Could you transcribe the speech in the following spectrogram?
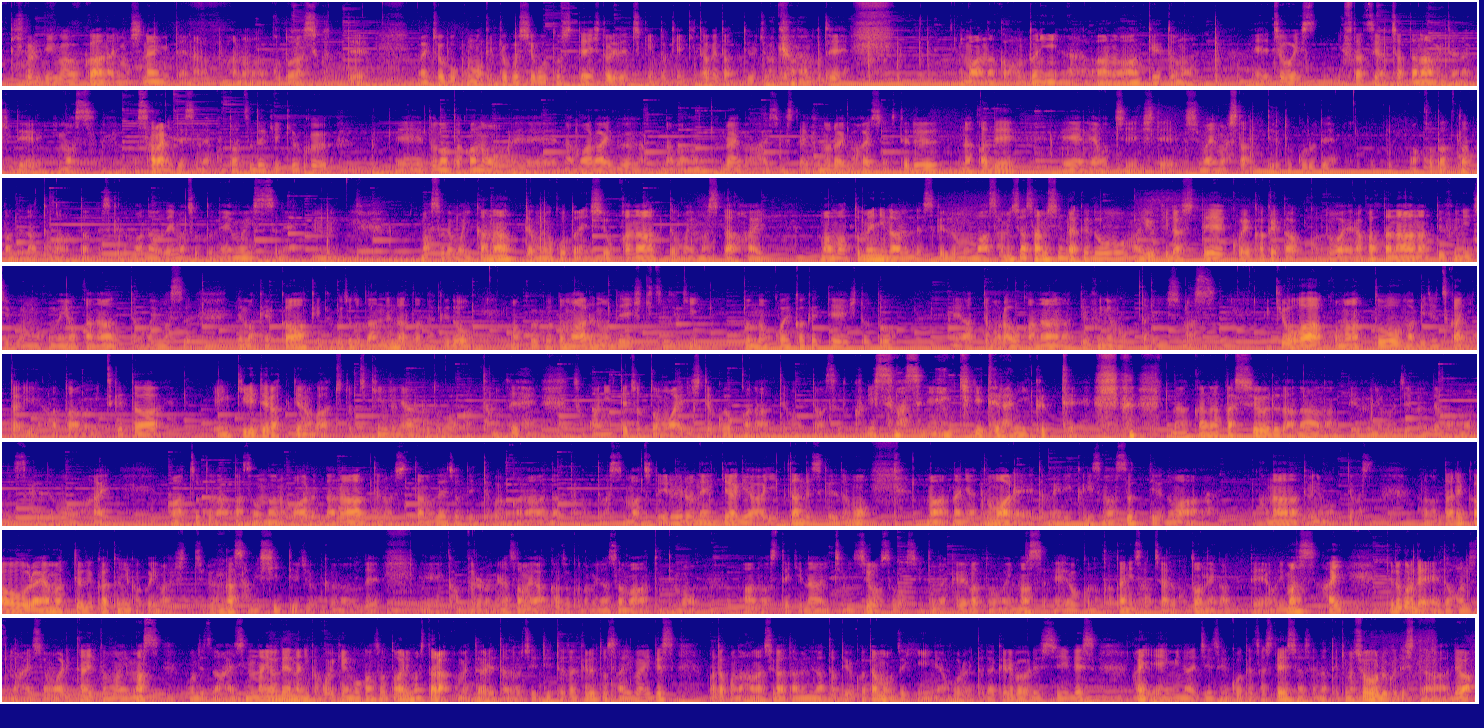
1人で祝うか何もしないみたいなあのことらしくって、まあ、一応僕も結局仕事して1人でチキンとケーキ食べたっていう状況なのでまあなんか本当にあのアンケートの上位2つやっちゃったなみたいな気でいます。さらにですねこたつで結局、えー、どなたかの、えー、生ライブ生ライブ配信スタイフのライブ配信してる中で、えー、寝落ちしてしまいましたっていうところで、まあ、こたつだったんでなんとかなったんですけど、まあ、なので今ちょっと眠いっすね。うん。まあそれもいいかなって思うことにしようかなって思いました。はい。まあ、まとめになるんですけれども、まあ、寂しいは寂しいんだけど、まあ、勇気出して声かけたことは偉かったななんていうふうに自分を褒めようかなって思います。で、まあ、結果は結局ちょっと残念だったんだけど、まあ、こういうこともあるので引き続き、どんどん声かけて人と、会ってもらおうかななんていうふうに思ったりしますで今日はこの後、まあ、美術館に行ったりあとあの見つけた縁切り寺っていうのがちょっと近所にあることが分かったので そこに行ってちょっとお参りしてこようかなって思ってます。クリスマスに 縁切り寺に行くって。なかなかシュールだななんていうふうにも自分でも思うんですけれども。はい。まあちょっとなんかそんなのもあるんだなっていうのを知ったのでちょっと行ってこようかななんて思ってます。まあちょっといろいろねギャーギャー言ったんですけれどもまあ何はともあれ、えっと、メリークリスマスっていうのはかななんていうふうに思ってます。あの誰かを羨むっていうよりかとにかく今自分が寂しいっていう状況なので、えー、カップルの皆様や家族の皆様はとてもあの素敵な一日をお過ごしいただければと思います、えー、多くの方に幸あることを願っております。はい。というところで、えーと、本日の配信を終わりたいと思います。本日の配信の内容で何かご意見ご感想等ありましたらコメントやレターで教えていただけると幸いです。またこの話がためになったという方もぜひいいねフォローいただければ嬉しいです。はい、えー、みんなで人生肯定させて幸せになっていきましょう。ルクでした。では。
